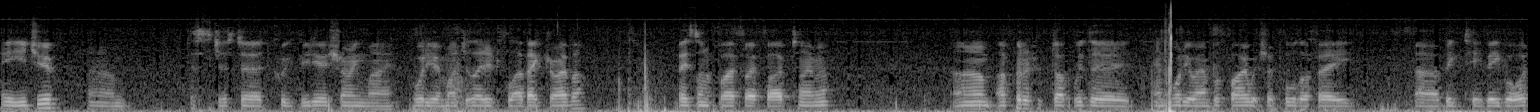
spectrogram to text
Hey YouTube, um, this is just a quick video showing my audio modulated flyback driver based on a 555 timer. Um, I've got it hooked up with a, an audio amplifier which I pulled off a uh, big TV board.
